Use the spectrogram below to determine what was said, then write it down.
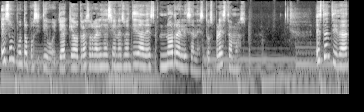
Es un punto positivo, ya que otras organizaciones o entidades no realizan estos préstamos. Esta entidad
